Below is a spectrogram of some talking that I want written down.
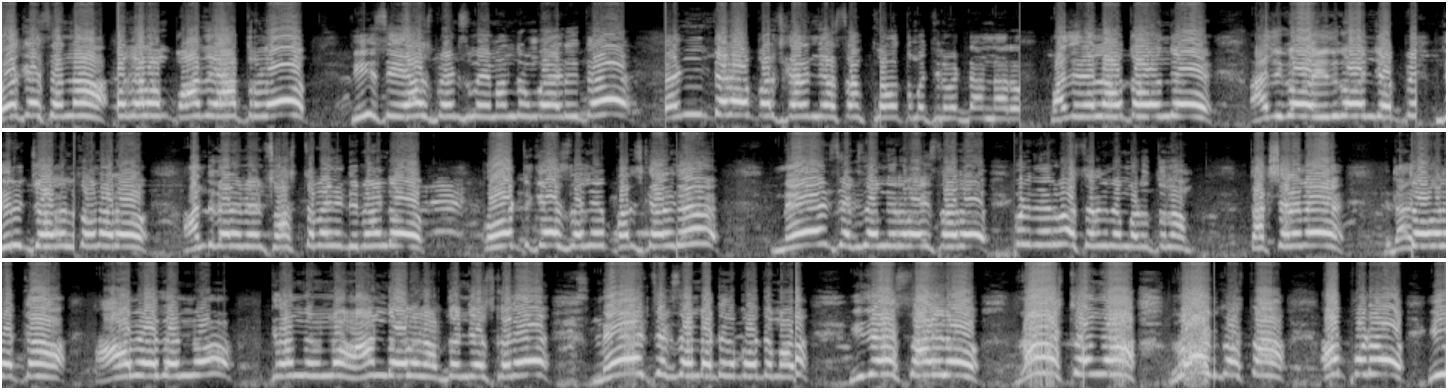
లోకేష్ అన్న కేవలం పాదయాత్రలో పీసీ హాస్పిటల్స్ మేమందరం పోయి అడిగితే వెంటనే పరిష్కారం చేస్తాం. ప్రభుత్వం వచ్చిన వెంటనే అన్నారు. పది నెలలు అవుతా ఉంది. అదిగో ఇదిగో అని చెప్పి నిరుద్యోగులతో ఉన్నారు అందుకని మేము స్పష్టమైన డిమాండ్. కోర్టు కేసులని పరిష్కరించి మెయిన్స్ ఎగ్జామ్ నిర్వహిస్తారు. ఇప్పుడు నిర్వహిస్తారని మేము అడుగుతున్నాం. తక్షణమే యొక్క ఆవేదనను గ్రంథంలో ఆందోళన అర్థం చేసుకొని మెయిన్స్ ఎగ్జామ్ పెట్టకపోతే ఇదే స్థాయిలో రాష్ట్రంగా రోడ్డుకు వస్తా. అప్పుడు ఈ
